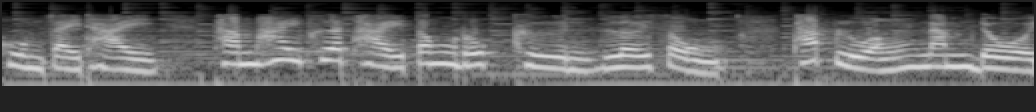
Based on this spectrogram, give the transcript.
ภูมิใจไทยทำให้เพื่อไทยต้องรุกคืนเลยส่ง ทัพหลวงนำโดย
